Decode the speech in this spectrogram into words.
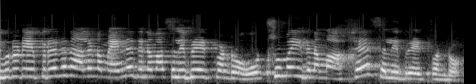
இவருடைய பிறந்தநாளை நம்ம என்ன தினமா செலிப்ரேட் பண்றோம்? ஒற்றுமை தினமாக செலிப்ரேட் பண்றோம்.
